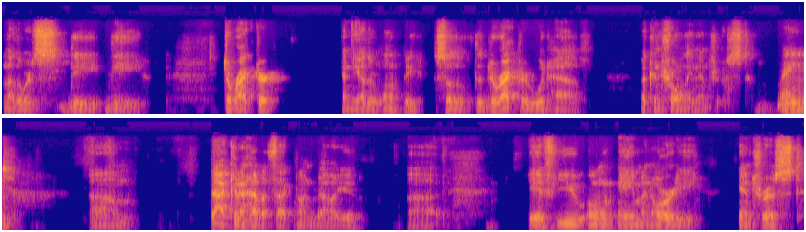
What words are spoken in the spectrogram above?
In other words, the the director, and the other won't be. So the director would have a controlling interest. Right. um, that can have effect on value. Uh, if you own a minority interest,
